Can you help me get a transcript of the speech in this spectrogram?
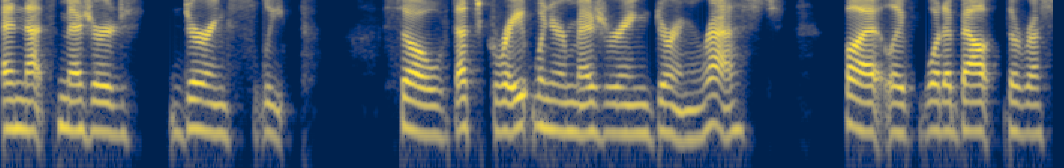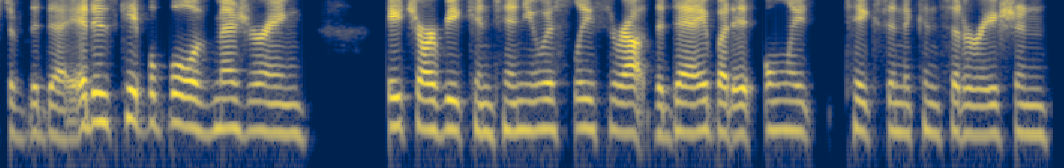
and that's measured during sleep. So that's great when you're measuring during rest. But like, what about the rest of the day? It is capable of measuring HRV continuously throughout the day, but it only takes into consideration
